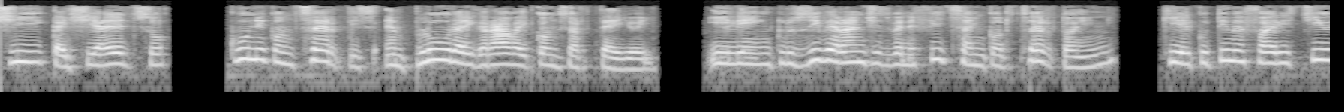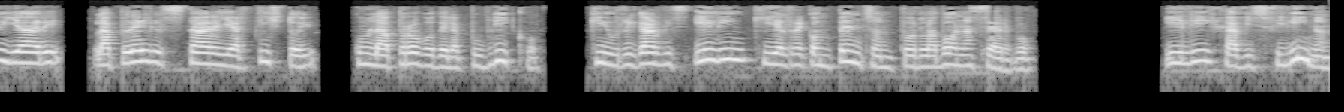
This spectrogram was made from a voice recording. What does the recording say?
Si, cae sia etso, cune concertis en plurai gravai concerteioi. Ili inclusive rangis beneficia in concertoin, kiel cutime faris ĉiujare la plei stare artistoi cun la provo de la publico, quiu rigardis ilin kiel recompenson por la bona servo. Ili havis filinon,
